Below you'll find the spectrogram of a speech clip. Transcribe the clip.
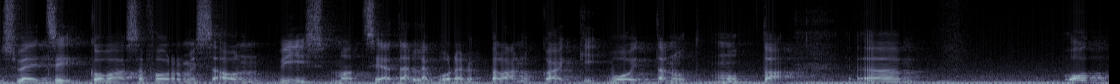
Sveitsi kovassa formissa on viisi matsia tälle vuodelle pelannut, kaikki voittanut, mutta ähm, ot,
